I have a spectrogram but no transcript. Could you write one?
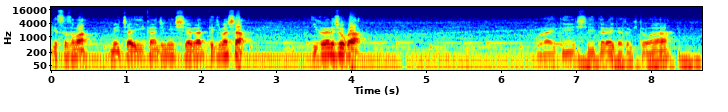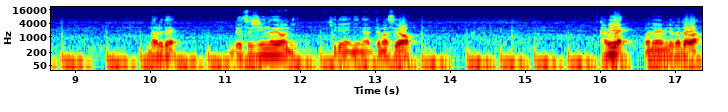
ゲスト様めちゃいい感じに仕上がってきました。いかがでしょうか？ご来店していただいた時とはまるで別人のように綺麗になってますよ。紙でお悩みの方は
